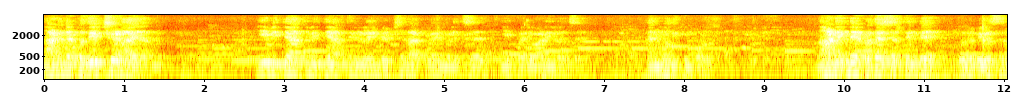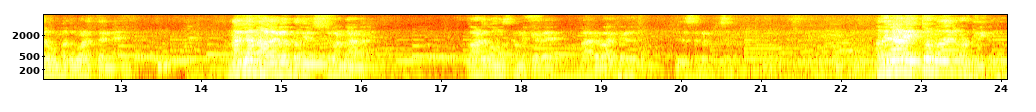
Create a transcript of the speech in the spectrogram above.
നാടിന്റെ പ്രതീക്ഷകളായ ഈ വിദ്യാർത്ഥി വിദ്യാർത്ഥിനികളെയും രക്ഷിതാക്കളെയും വിളിച്ച് ഈ പരിപാടിയിൽ വെച്ച് അനുമോദിക്കുമ്പോൾ നാടിന്റെ പ്രദേശത്തിന്റെ ഒരു വികസനവും അതുപോലെ തന്നെ നല്ല നാളുകളും പ്രതീക്ഷിച്ചുകൊണ്ടാണ് വാർഡ് കോൺഗ്രസ് കമ്മിറ്റിയുടെ ഭാരവാഹികൾ ഇത് സംഘടിപ്പിച്ചത്. അതിനാണ് ഏറ്റവും പ്രാധാന്യം കൊടുത്തിരിക്കുന്നത്.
